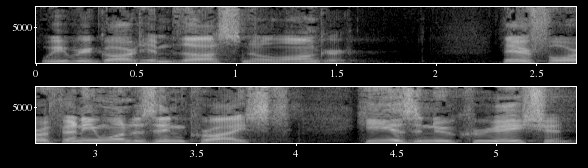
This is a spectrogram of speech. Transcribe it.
we regard him thus no longer. Therefore, if anyone is in Christ, he is a new creation.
